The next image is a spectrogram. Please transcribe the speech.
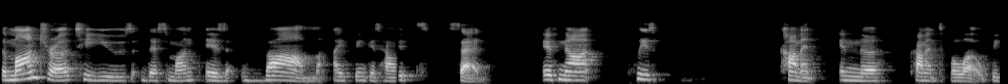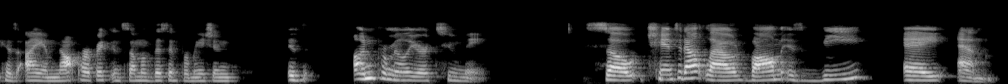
The mantra to use this month is VAM, I think is how it's said. If not, please comment in the comments below because I am not perfect and some of this information is unfamiliar to me. So chant it out loud. VAM is V A M.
